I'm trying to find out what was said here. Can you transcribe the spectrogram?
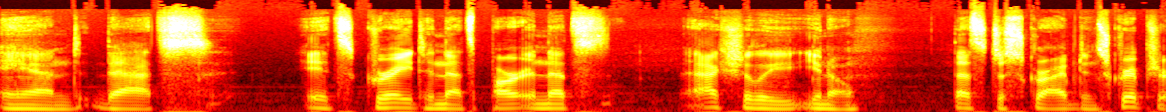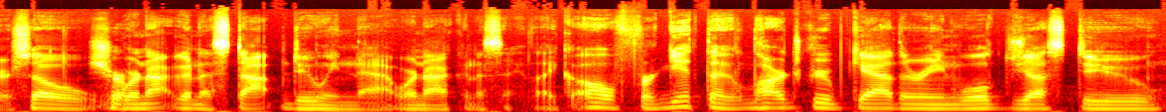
And that's it's great and that's part and that's actually, you know, that's described in scripture. So Sure. we're not going to stop doing that. We're not going to say like, "Oh, forget the large group gathering. We'll just do,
